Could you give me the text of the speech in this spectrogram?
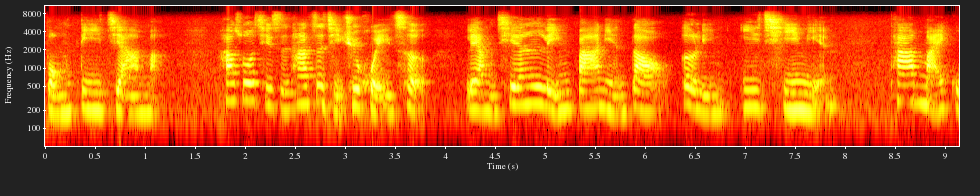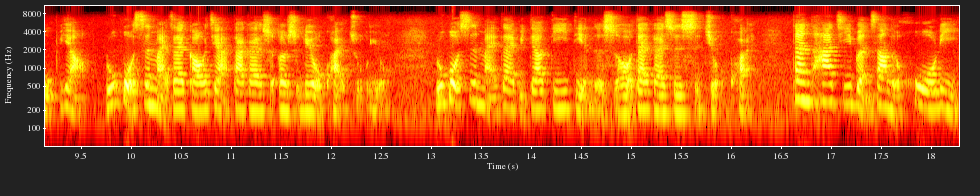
逢低加码。他说，其实他自己去回测两千零八年到二零一七年，他买股票，如果是买在高价，大概是二十六块左右；如果是买在比较低点的时候，大概是十九块。但他基本上的获利、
